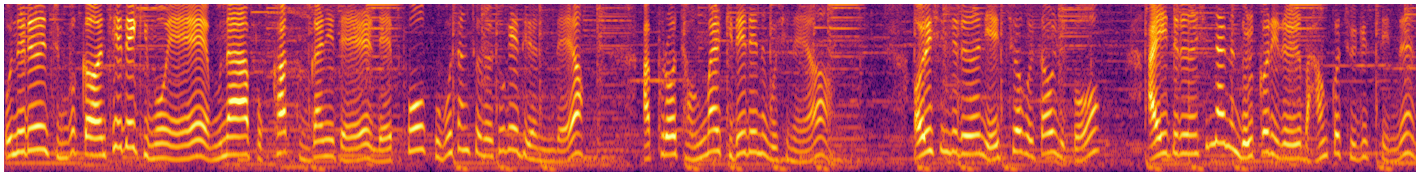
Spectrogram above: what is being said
오늘은 중부권 최대 규모의 문화 복합 공간이 될 내포 보부상촌을 소개해 드렸는데요. 앞으로 정말 기대되는 곳이네요. 어르신들은 옛 추억을 떠올리고 아이들은 신나는 놀거리를 마음껏 즐길 수 있는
